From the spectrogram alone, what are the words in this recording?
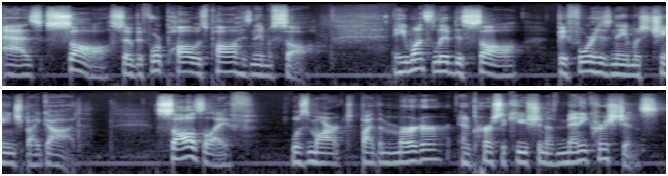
as Saul. So before Paul was Paul, his name was Saul. He once lived as Saul before his name was changed by God. Saul's life was marked by the murder and persecution of many Christians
